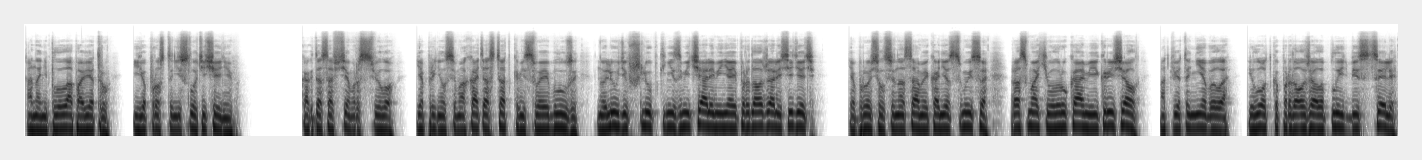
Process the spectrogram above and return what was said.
Она не плыла по ветру. Ее просто несло течением. Когда совсем рассвело, я принялся махать остатками своей блузы, но люди в шлюпке не замечали меня и продолжали сидеть. Я бросился на самый конец мыса, расмахивал руками и кричал. Ответа не было и лодка продолжала плыть без цели.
